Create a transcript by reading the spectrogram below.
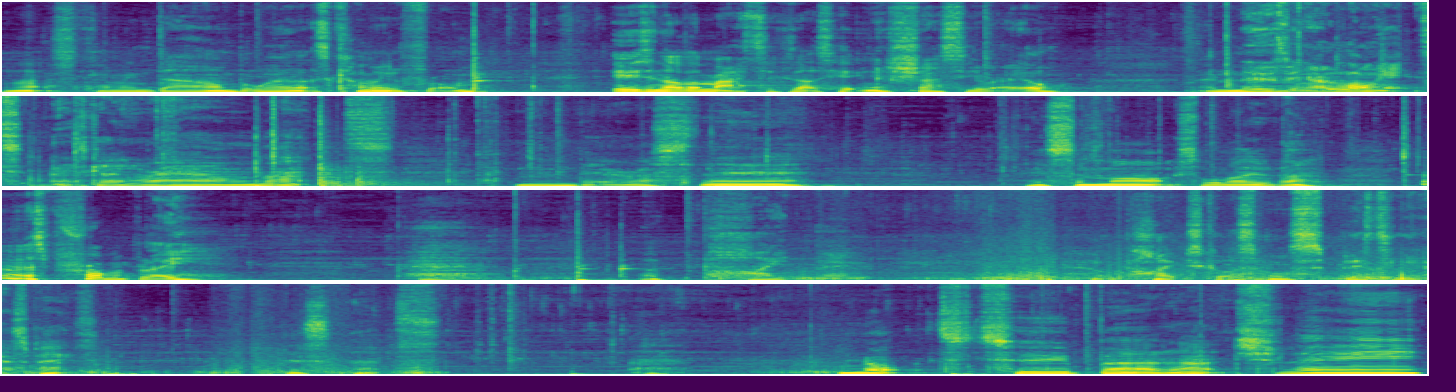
and that's coming down. But where that's coming from is another matter because that's hitting a chassis rail and moving along it. And it's going around that. Mm, bit of rust there. There's some marks all over. That's probably pipe. The pipe's got a small splitting aspect. that's not too bad actually.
